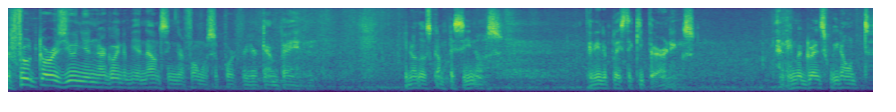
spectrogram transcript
The Fruit Growers Union are going to be announcing their formal support for your campaign. You know those campesinos? They need a place to keep their earnings. And immigrants, we don't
